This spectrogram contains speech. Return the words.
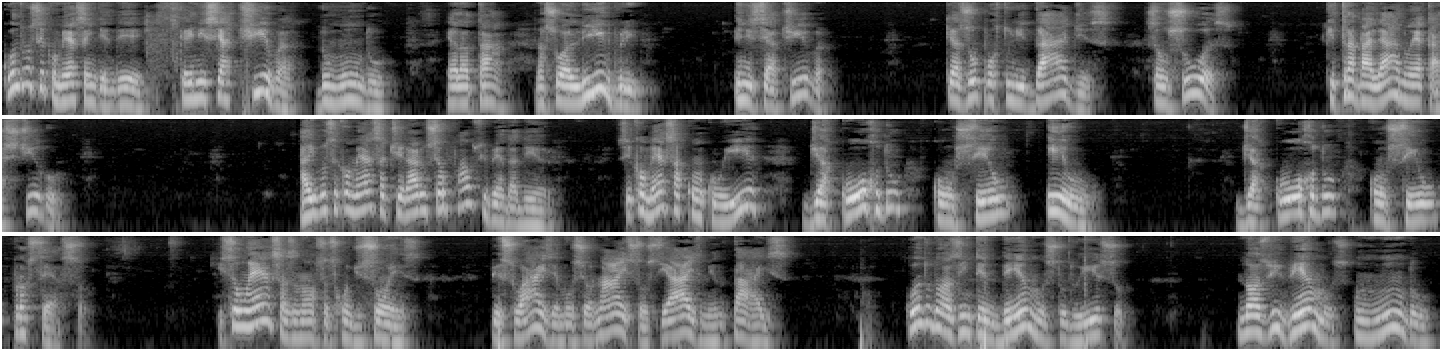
Quando você começa a entender que a iniciativa do mundo ela está na sua livre iniciativa, que as oportunidades são suas, que trabalhar não é castigo, aí você começa a tirar o seu falso e verdadeiro. Você começa a concluir de acordo com o seu eu, de acordo com o seu processo. E são essas nossas condições pessoais, emocionais, sociais, mentais quando nós entendemos tudo isso, nós vivemos um mundo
